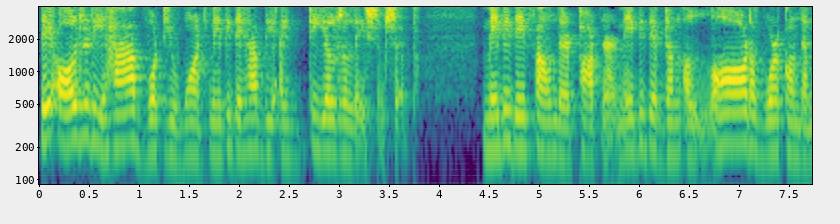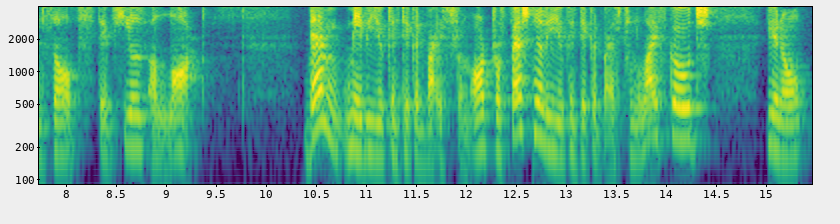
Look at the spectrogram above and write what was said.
They already have what you want. Maybe they have the ideal relationship. Maybe they found their partner. Maybe they've done a lot of work on themselves. They've healed a lot. Them, maybe you can take advice from, or professionally, you can take advice from a life coach, you know,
